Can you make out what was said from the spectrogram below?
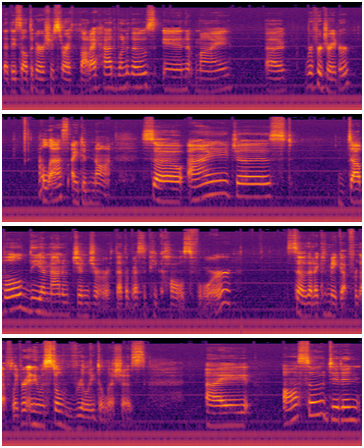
that they sell at the grocery store. I thought I had one of those in my uh, refrigerator. Alas, I did not. So I just doubled the amount of ginger that the recipe calls for so that I could make up for that flavor, and it was still really delicious. I also didn't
